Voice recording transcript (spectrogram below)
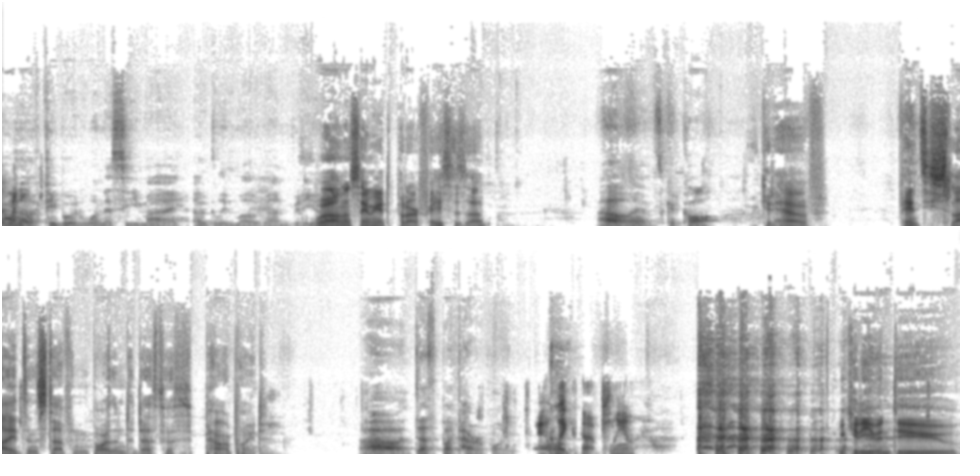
I don't When- know if people would want to see my ugly mug on video. Well, I'm not saying we have to put our faces up. oh, yeah, that's a good call. We could have fancy slides and stuff and bore them to death with PowerPoint. Ah, death by PowerPoint. I like that plan. We could even do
